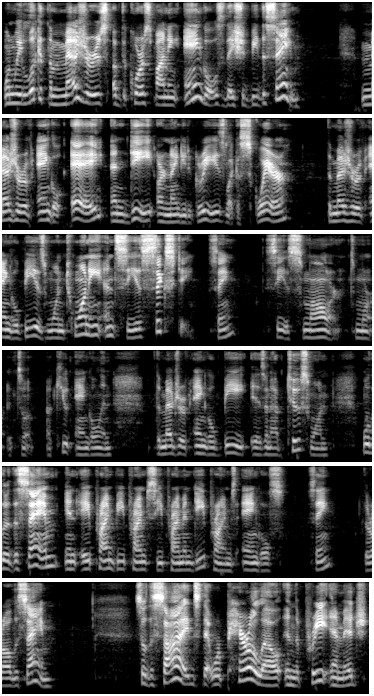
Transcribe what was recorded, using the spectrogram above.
When we look at the measures of the corresponding angles, they should be the same measure of angle A and D are 90 degrees, like a square. The measure of angle B is 120 and C is 60. See? C is smaller. It's more it's an acute angle and the measure of angle B is an obtuse one. Well, they're the same in A prime, B prime, C prime, and D prime's angles. See? They're all the same. So the sides that were parallel in the pre-image,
